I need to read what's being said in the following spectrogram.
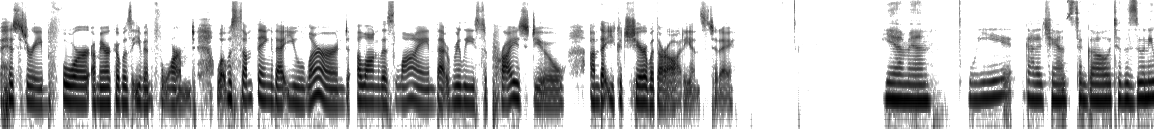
history before America was even formed. What was something that you learned along this line that really surprised you um, that you could share with our audience today? Yeah, man. We got a chance to go to the Zuni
